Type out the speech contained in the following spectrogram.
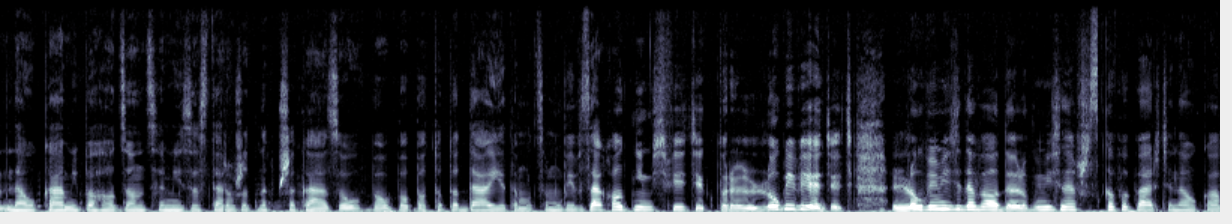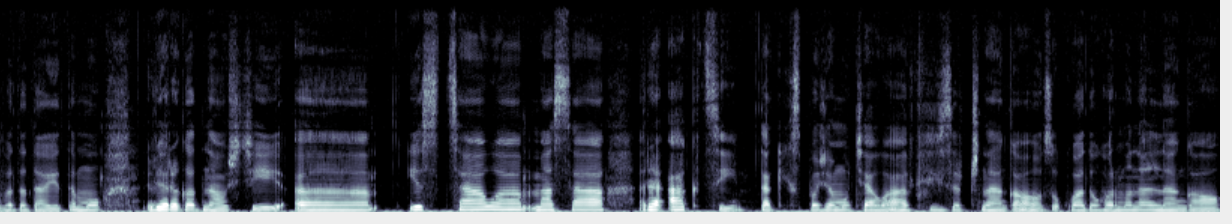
naukami pochodzącymi ze starożytnych przekazów, bo, bo, bo to dodaje temu, co mówię, w zachodnim świecie, który lubi wiedzieć, lubi mieć dowody, lubi mieć na wszystko poparcie naukowe, dodaje temu wiarygodności e, jest cała masa reakcji takich z poziomu ciała fizycznego, z układu hormonalnego,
